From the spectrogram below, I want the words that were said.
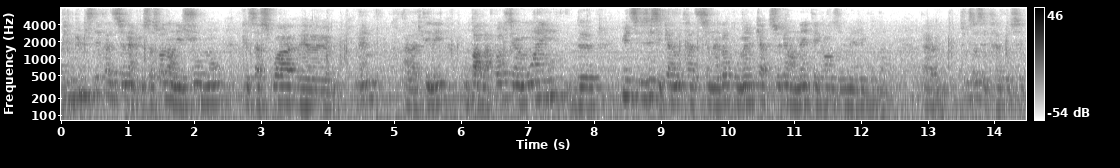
puis les publicités traditionnelles, que ce soit dans les journaux, que ce soit même à la télé ou par la poste, c'est un moyen d'utiliser ces canaux traditionnels-là pour même capturer en intégrant du numérique dedans. Euh, tout ça, c'est très possible.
